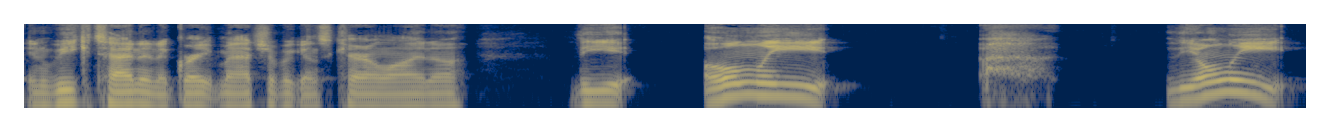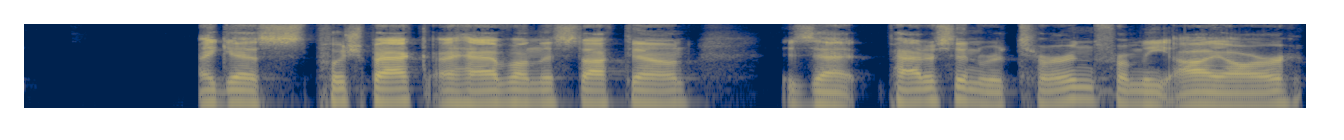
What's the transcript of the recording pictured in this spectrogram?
in week 10 in a great matchup against Carolina. The only, the only, I guess, pushback I have on this stock down is that Patterson returned from the IR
